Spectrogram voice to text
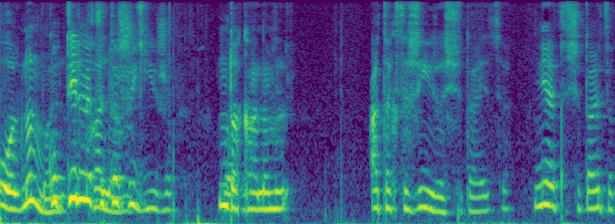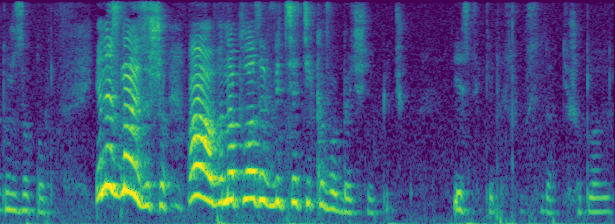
О, нормально. Котильня це теж їжа. Ну так, а нам. А так це ж їжа вважається. Ні, це вважається теж за топ. Я не знаю за що. А, вона платить від це тільки в обичній пічку. Є такі ресурси, да, ті, що плавають.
